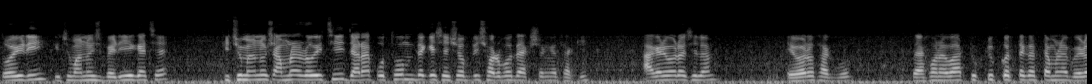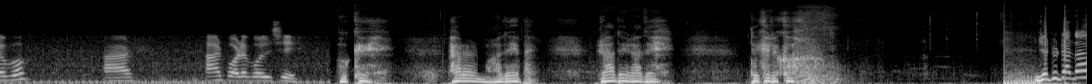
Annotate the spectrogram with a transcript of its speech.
তৈরি কিছু মানুষ বেরিয়ে গেছে। কিছু মানুষ আমরা রয়েছি যারা প্রথম থেকে শেষ অবধি সর্বদা একসঙ্গে থাকি। আগের বারও ছিলাম এবারও থাকব। তো এখন এবার টুকটুক করতে করতে আমরা বেরোবো। আর আর পরে বলছি। ওকে হর মহাদেব। রাধে রাধে। দেখে রেখো। জেঠু টাটা!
